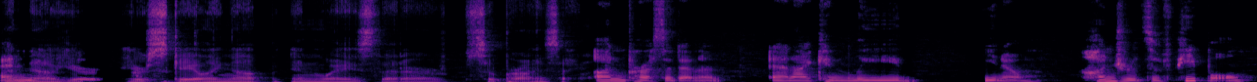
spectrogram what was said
And, And now you're you're scaling up in ways that are surprising. unprecedented. And I can lead, you know, hundreds of people,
